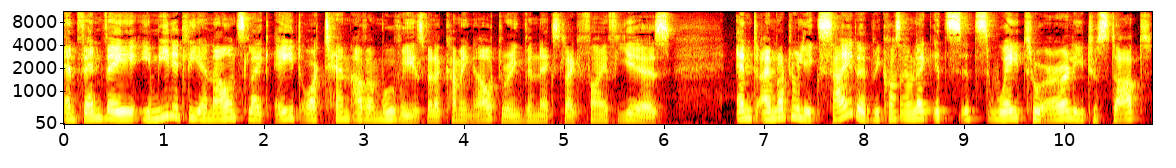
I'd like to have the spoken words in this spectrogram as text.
And then they immediately announced like eight or ten other movies that are coming out during the next like five years. And I'm not really excited because I'm like, it's it's way too early to start,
